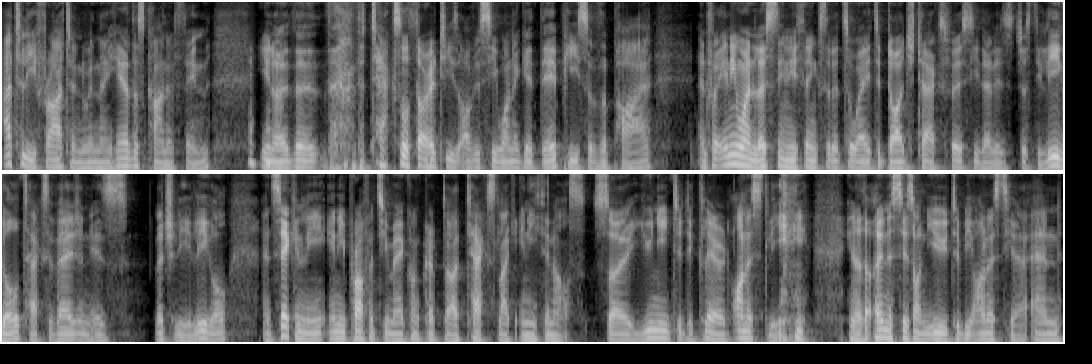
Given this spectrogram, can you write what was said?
utterly frightened when they hear this kind of thing. You know, the, the, the tax authorities obviously want to get their piece of the pie. And for anyone listening who thinks that it's a way to dodge tax, firstly, that is just illegal. Tax evasion is literally illegal. And secondly, any profits you make on crypto are taxed like anything else. So you need to declare it honestly. you know, the onus is on you to be honest here. And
